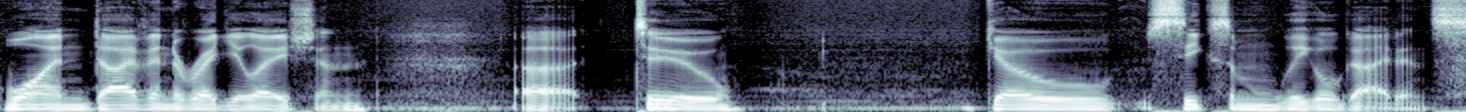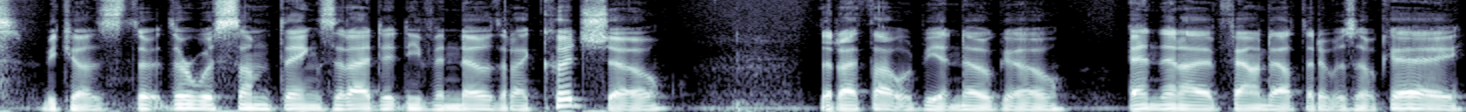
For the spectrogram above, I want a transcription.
one, dive into regulation. Uh, two, go seek some legal guidance because there, there was some things that I didn't even know that I could show that I thought would be a no go, and then I found out that it was okay,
